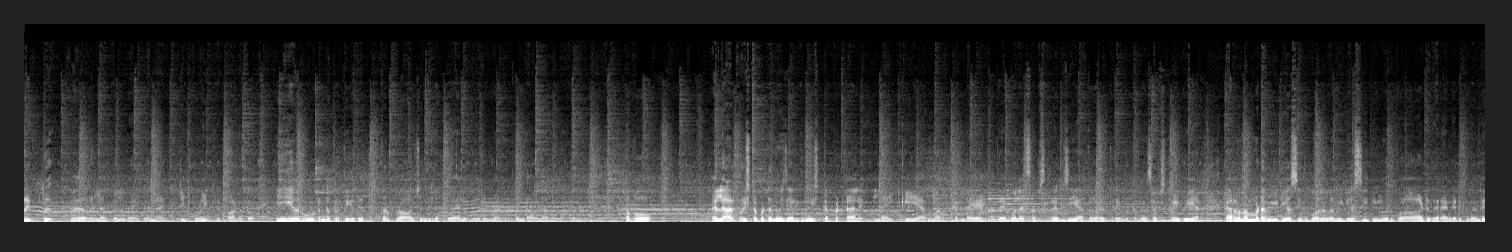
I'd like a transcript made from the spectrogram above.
ട്രിപ്പ് വേറെ ലെവൽ വൈബ് നല്ല അടിപൊളി ട്രിപ്പാണ് കേട്ടോ ഈ ഒരു റൂട്ടിന്റെ പ്രത്യേകത എത്ര പ്രാവശ്യം ഇതിൽ പോയാലും ഒരു മടുപ്പുണ്ടാവില്ല എന്നുള്ളതാണ്. അപ്പോൾ എല്ലാവർക്കും ഇഷ്ടപ്പെട്ടെന്ന് വിചാരിക്കുന്നു. ഇഷ്ടപ്പെട്ടാൽ ലൈക്ക് ചെയ്യാൻ മറക്കണ്ടേ. അതേപോലെ സബ്സ്ക്രൈബ് ചെയ്യാത്തവർ എത്രയും പെട്ടെന്ന് സബ്സ്ക്രൈബ് ചെയ്യുക. കാരണം നമ്മുടെ വീഡിയോസ് ഇതുപോലുള്ള വീഡിയോസ് ഇനിയും ഒരുപാട് വരാൻ കിടക്കുന്നുണ്ട്.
